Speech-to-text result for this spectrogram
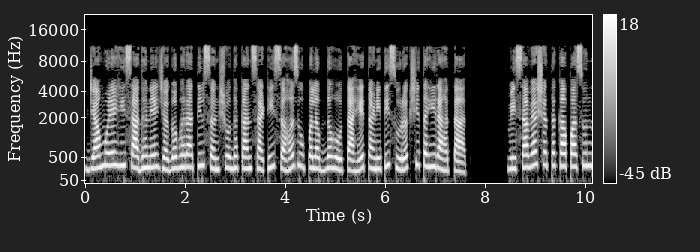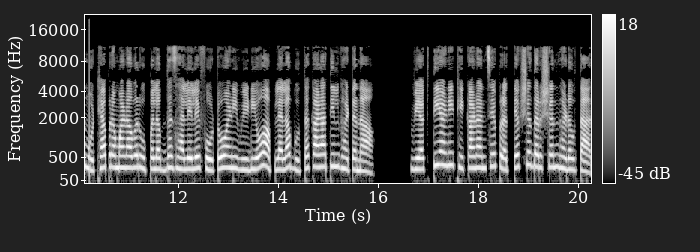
ज्यामुळे ही साधने जगभरातील संशोधकांसाठी सहज उपलब्ध होत आहेत आणि ती सुरक्षितही राहतात. विसाव्या शतकापासून मोठ्या प्रमाणावर उपलब्ध झालेले फोटो आणि व्हिडिओ आपल्याला भूतकाळातील घटना व्यक्ती आणि ठिकाणांचे प्रत्यक्ष दर्शन घडवतात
